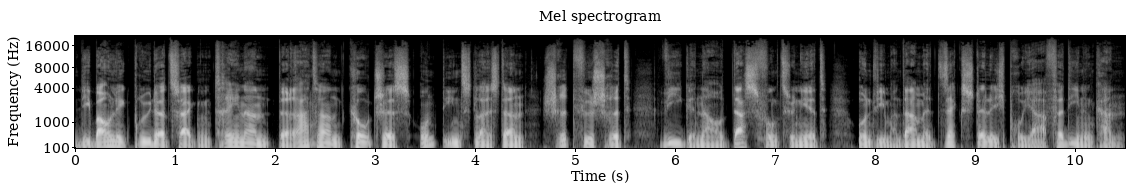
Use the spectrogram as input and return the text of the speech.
Die Baulig-Brüder zeigen Trainern, Beratern, Coaches und Dienstleistern Schritt für Schritt, wie genau das funktioniert und wie man damit sechsstellig pro Jahr verdienen kann.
